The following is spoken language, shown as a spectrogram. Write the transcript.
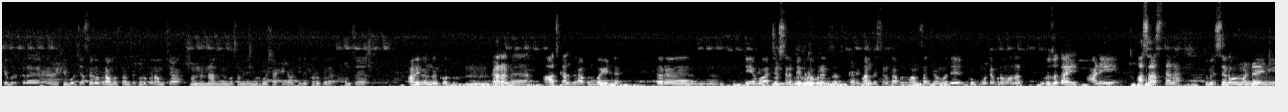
खेबूडकर खेबूडच्या सर्व ग्रामस्थांचं खरोखर आमच्या अंधस्थान निर्मूल समिती मुरगुड शाखेच्या वतीने खरोखर तुमचं अभिनंदन करतो. कारण आजकाल जर आपण बघितलं तर देवाच्या श्रद्धेबरोबरच अंधश्रद्धा पण माणसांच्या मध्ये खूप मोठ्या प्रमाणात रुजत आहे. आणि असं असताना तुम्ही सर्व मंडळींनी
